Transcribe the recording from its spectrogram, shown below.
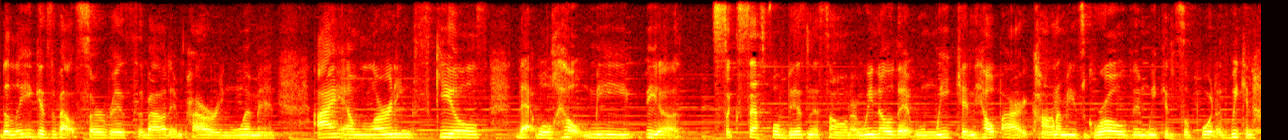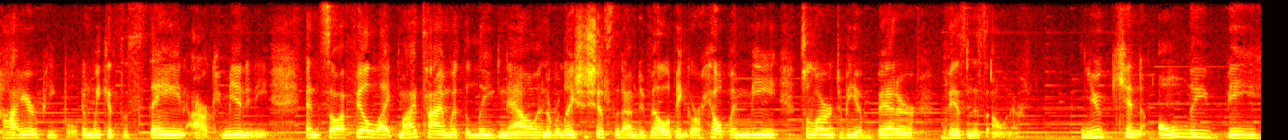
The league is about service, about empowering women. I am learning skills that will help me be a successful business owner. We know that when we can help our economies grow, then we can support. We can hire people and we can sustain our community. And so I feel like my time with the league now and the relationships that I'm developing are helping me to learn to be a better business owner. You can only be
